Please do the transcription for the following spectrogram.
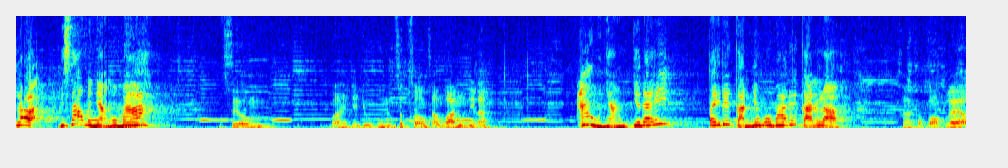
แล้วปีซักเป็นหยังบ่มาเซล บ่ายจะอยู่ผู้หนึ่งสักสองสามวันนี่นะอ้าวหยังจะได้ ไปด้วยกันยังบ่มาด้วยกันล่ะข้าก็บอกแล้ว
